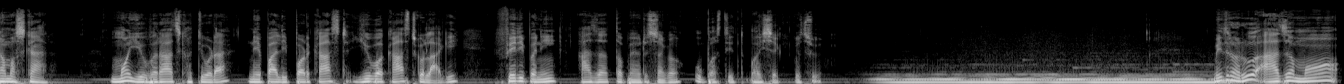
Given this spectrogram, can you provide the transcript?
नमस्कार। म युवराज खतिवडा नेपाली पडकास्ट युवकास्टको लागि फेरि पनि आज तपाईँहरूसँग उपस्थित भइसकेको छु। मित्रहरू आज म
